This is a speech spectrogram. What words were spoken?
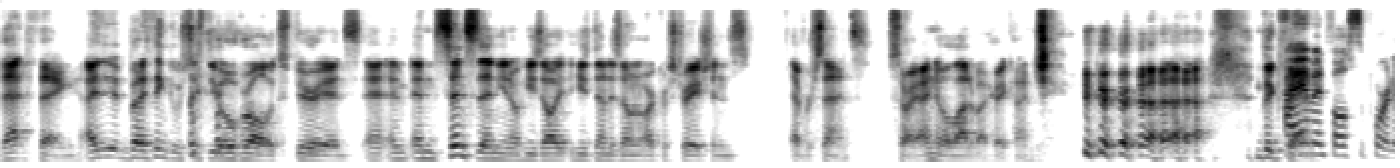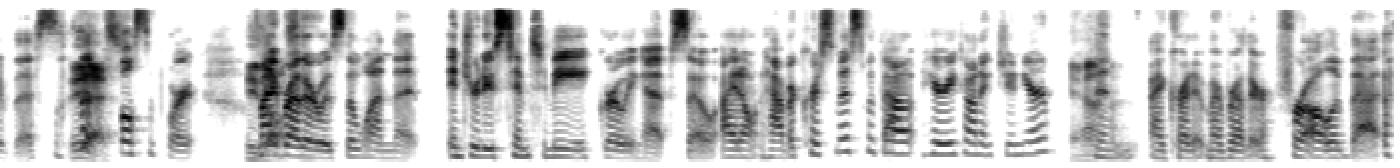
that thing." I, but I think it was just the overall experience, and, and, and since then, you know, he's always, he's done his own orchestrations ever since. Sorry, I know a lot about Harry Connick. Big fan. I am in full support of this. Yes, full support. He's My awesome. brother was the one that introduced him to me growing up, so I don't have a Christmas without Harry Connick Jr. Yeah. and I credit my brother for all of that.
